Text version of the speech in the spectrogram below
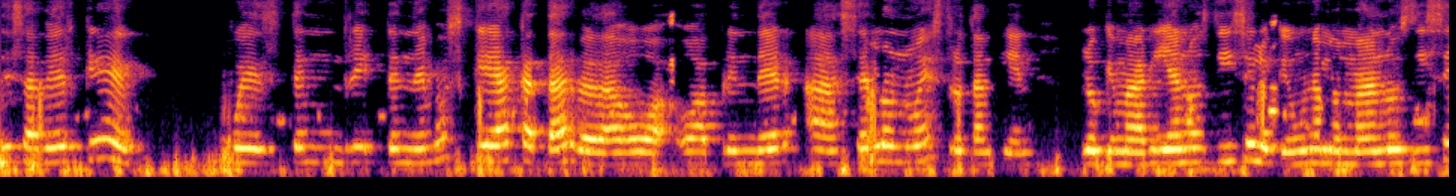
de saber que pues tenemos que acatar, ¿verdad? O, aprender a hacerlo nuestro también. Lo que María nos dice, lo que una mamá nos dice.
